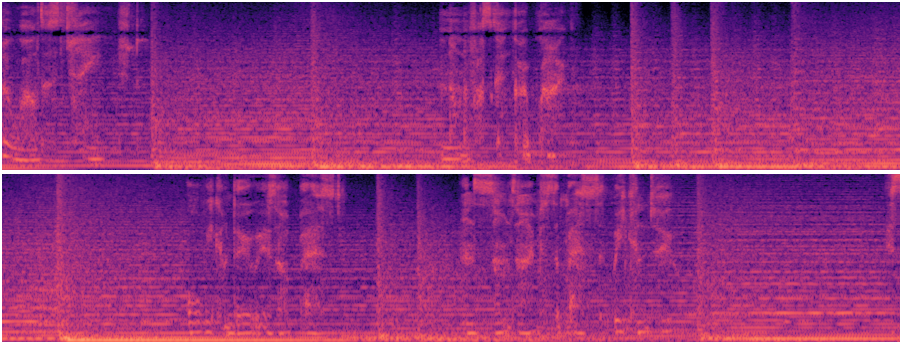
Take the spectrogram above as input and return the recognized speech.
The world has changed. None of us can go back. We can do is our best. And sometimes the best that we can do is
